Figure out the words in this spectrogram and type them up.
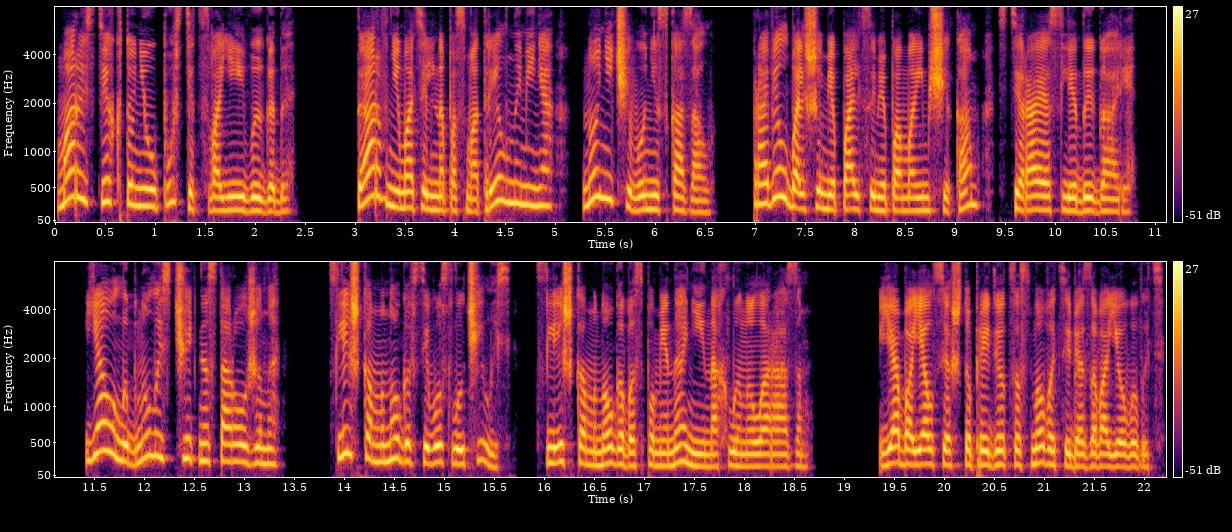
Мар из тех, кто не упустит своей выгоды. Тар внимательно посмотрел на меня, но ничего не сказал. Провел большими пальцами по моим щекам, стирая следы Гарри. Я улыбнулась чуть настороженно. Слишком много всего случилось, слишком много воспоминаний нахлынуло разом. Я боялся, что придется снова тебя завоевывать.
